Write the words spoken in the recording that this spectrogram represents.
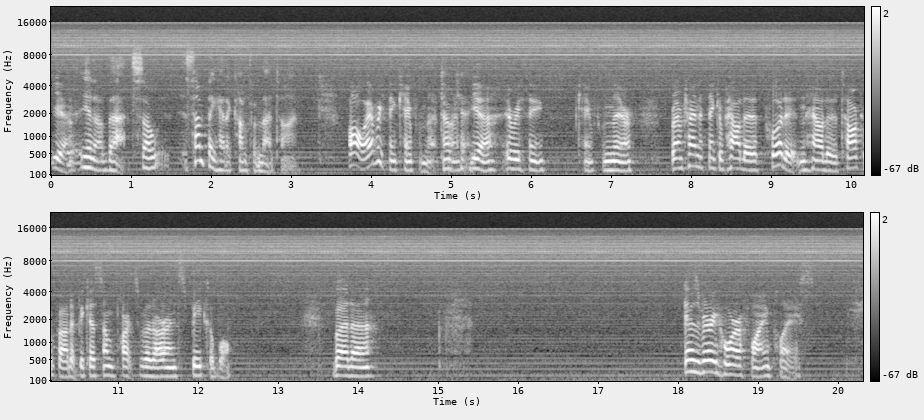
Yeah. you know that. So something had to come from that time. Oh, everything came from that time. Okay. Yeah, everything came from there. But I'm trying to think of how to put it and how to talk about it because some parts of it are unspeakable. But uh, it was a very horrifying place.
